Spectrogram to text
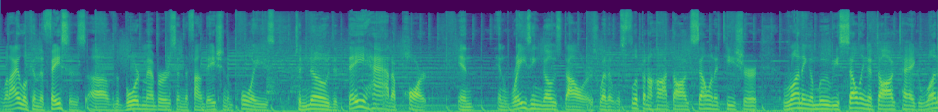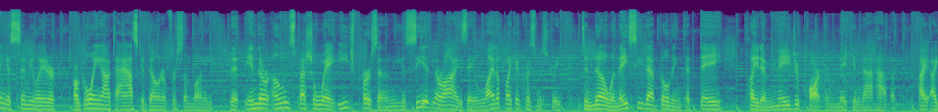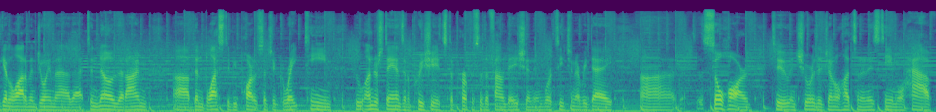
When I look in the faces of the board members and the foundation employees to know that they had a part in in raising those dollars, whether it was flipping a hot dog, selling a t-shirt, running a movie, selling a dog tag, running a simulator, or going out to ask a donor for some money, that in their own special way, each person, and you can see it in their eyes, they light up like a Christmas tree to know when they see that building that they played a major part in making that happen. I, I get a lot of enjoyment out of that, to know that I'm uh, been blessed to be part of such a great team who understands and appreciates the purpose of the foundation and works each and every day uh, so hard to ensure that General Hudson and his team will have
